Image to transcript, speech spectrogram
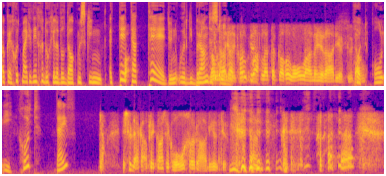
Okay, goed, maar ek het net gedoog jy wil dalk miskien 'n tete doen oor die brande storie. Nou, ek wag laat ek gou hol aan die radio toe dan. Goed, hol u. Goed. Duif? Ja, dis so lekker Afrikaans ek hol gou radio toe.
